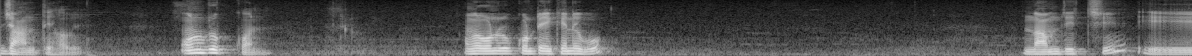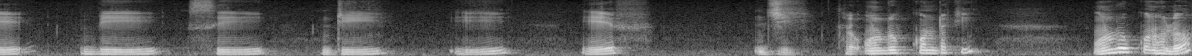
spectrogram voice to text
জানতে হবে। অনুরূপ কোণ। আমরা অনুরূপ কোণটা এঁকে নেব। নাম দিচ্ছি A B C D E F G. তাহলে অনুরূপ কোণটা কি? অনুরূপ কোণ হলো,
